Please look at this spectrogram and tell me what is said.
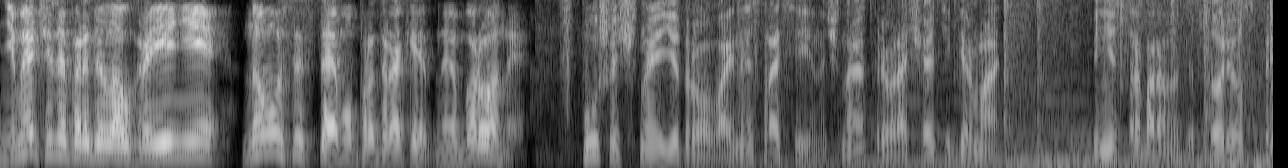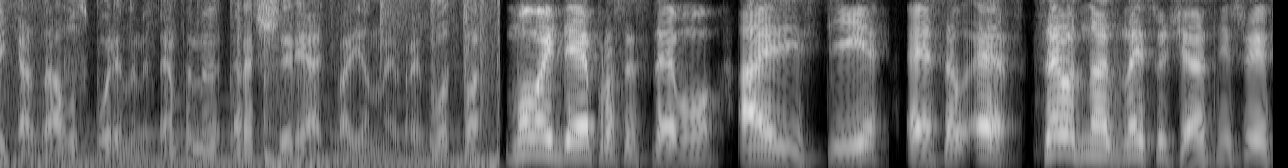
Німеччина передала Україні нову систему протиракетної оборони. В пушечное ядро войны с Россией начинают превращать и Германию. Министр обороны Писториус приказал ускоренными темпами расширять военное производство Мова йде про систему IRIS-T SLS. Це одна з найсучасніших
